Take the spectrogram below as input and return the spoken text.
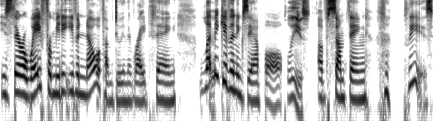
Is there a way for me to even know if I'm doing the right thing? Let me give an example Please. of something please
